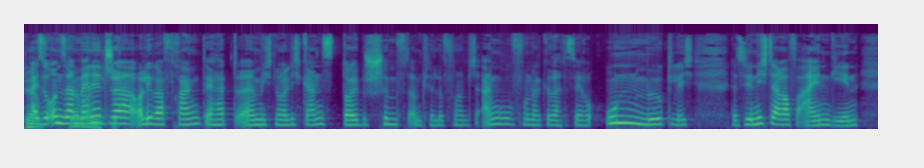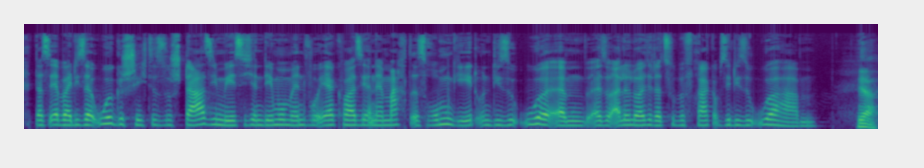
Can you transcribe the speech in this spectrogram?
Der- also unser Manager Oliver Frank, der hat äh, mich neulich ganz doll beschimpft am Telefon, hat mich angerufen und hat gesagt, es wäre unmöglich, dass wir nicht darauf eingehen, dass er bei dieser Urgeschichte so Stasi-mäßig in dem Moment, wo er quasi an der Macht ist, rumgeht und diese Uhr, ähm, also alle Leute dazu befragt, ob sie diese Uhr haben. Ja,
